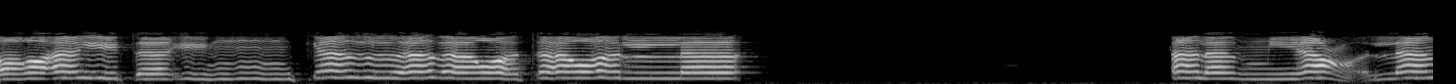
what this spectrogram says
أرأيت إن كذب وتولى ألم يعلم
